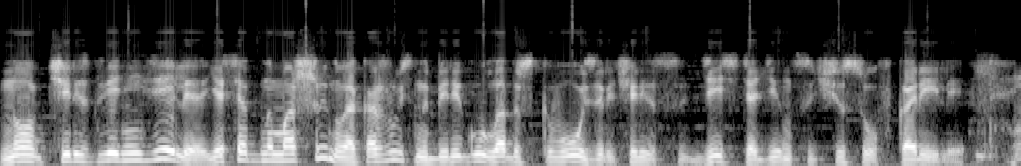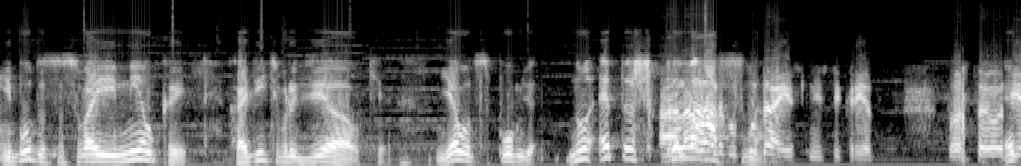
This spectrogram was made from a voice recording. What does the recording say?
Но через две недели я сяду на машину и окажусь на берегу Ладожского озера через 10-11 часов в Карелии. И буду со своей мелкой ходить в радиалке. Я вот вспомнил, ну это ж А на классно! куда, если не секрет? Просто вот Это-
